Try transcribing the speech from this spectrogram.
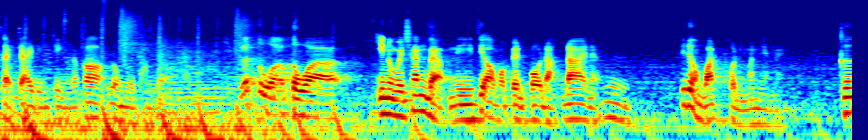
ใส่ใจจริง ๆ แล้วก็ลงมือทำแล้วครับแล้วตัวตัวอินโนเวชันแบบนี้ที่ออกมาเป็น product ได้เนี่ยอืม พี่โด่งวัดผลมันยังไง คือ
